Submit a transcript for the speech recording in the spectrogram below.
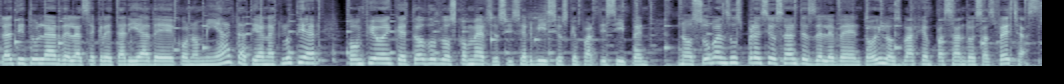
la titular de la Secretaría de Economía, Tatiana Cloutier, confió en que todos los comercios y servicios que participen no suban sus precios antes del evento y los bajen pasando esas fechas.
